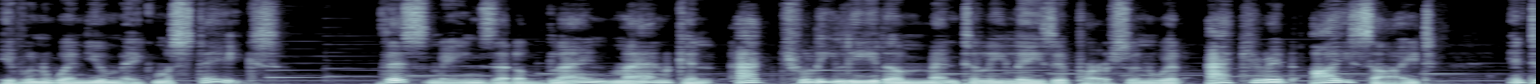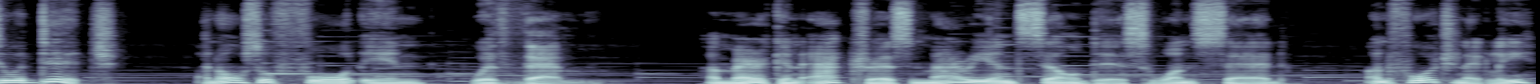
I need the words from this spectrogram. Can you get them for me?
even when you make mistakes. This means that a blind man can actually lead a mentally lazy person with accurate eyesight into a ditch and also fall in with them. American actress Marian Seldes once said, Unfortunately,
